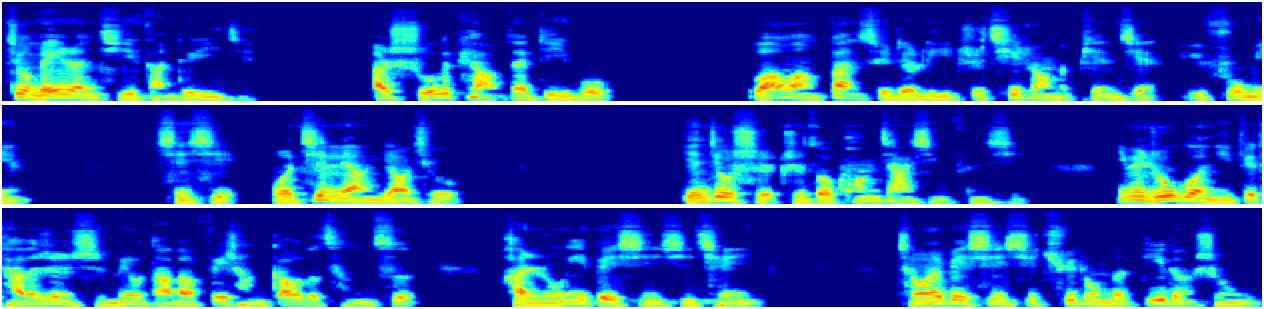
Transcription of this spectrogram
就没人提反对意见，而熟的票在底部，往往伴随着理直气壮的偏见与负面信息。我尽量要求研究室只做框架性分析，因为如果你对它的认识没有达到非常高的层次，很容易被信息牵引，成为被信息驱动的低等生物。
